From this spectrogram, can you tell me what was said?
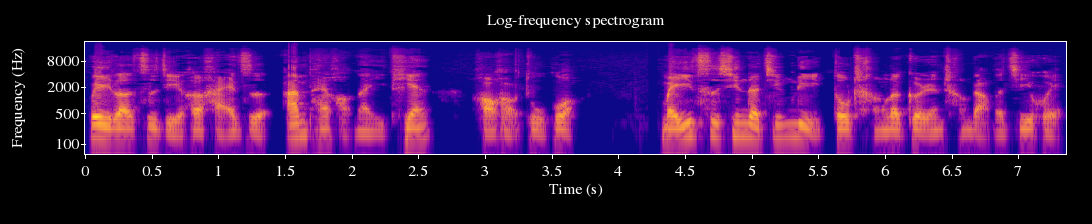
为了自己和孩子安排好那一天，好好度过。每一次新的经历都成了个人成长的机会。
